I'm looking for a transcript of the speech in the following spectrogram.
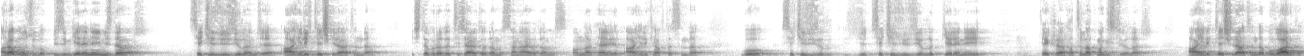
ara buluculuk bizim geleneğimizde var. 800 yıl önce ahilik teşkilatında işte burada ticaret odamız, sanayi odamız onlar her yıl ahilik haftasında bu 800 yıl 800 yıllık geleneği tekrar hatırlatmak istiyorlar. Ahilik teşkilatında bu vardı.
